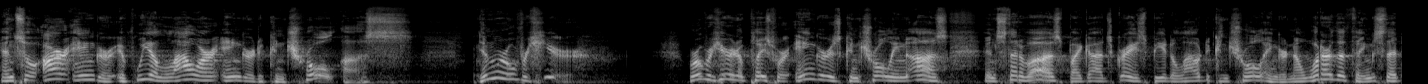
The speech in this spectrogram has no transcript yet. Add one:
And so, our anger, if we allow our anger to control us, then we're over here. We're over here in a place where anger is controlling us instead of us, by God's grace, being allowed to control anger. Now, what are the things that,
